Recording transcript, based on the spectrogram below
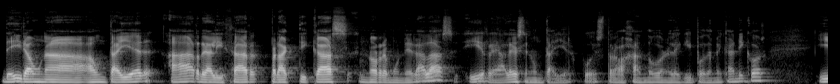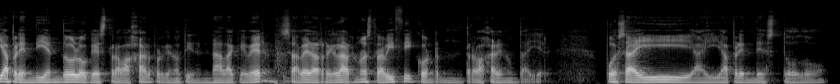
de ir a, una, a, un taller a realizar prácticas no remuneradas y reales en un taller, pues trabajando con el equipo de mecánicos y aprendiendo lo que es trabajar, porque no tiene nada que ver saber arreglar nuestra bici con trabajar en un taller. Pues ahí, ahí aprendes todo,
